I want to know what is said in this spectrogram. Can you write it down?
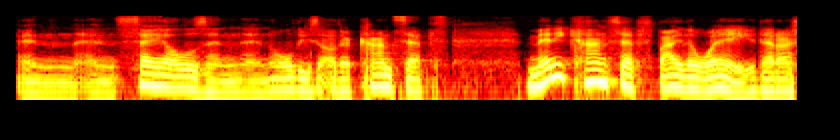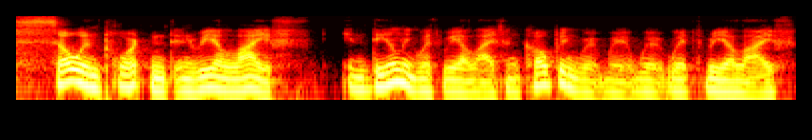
and and sales, and and all these other concepts. Many concepts, by the way, that are so important in real life in dealing with real life and coping with, with, with, real life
